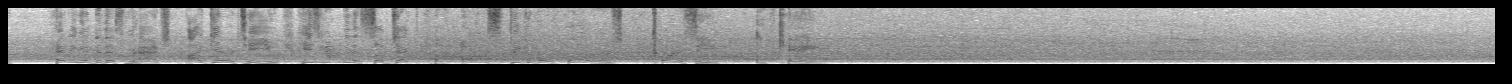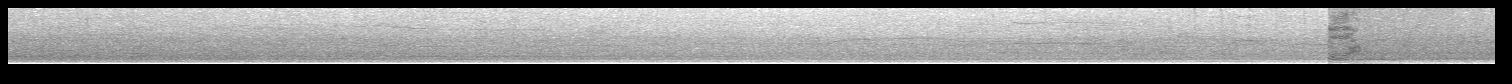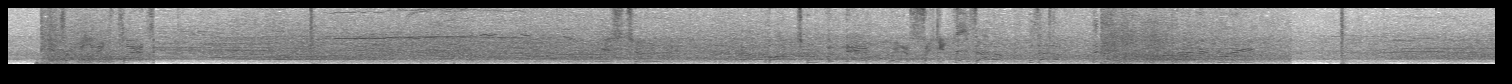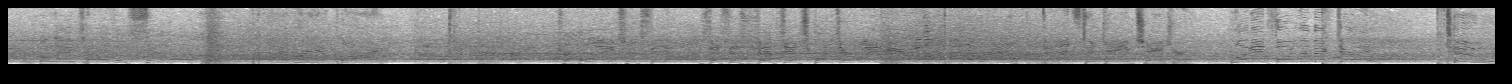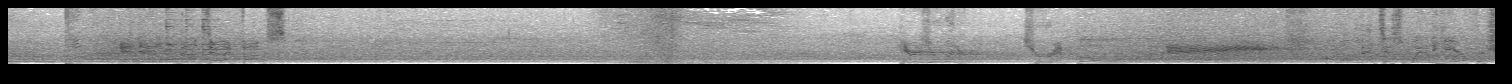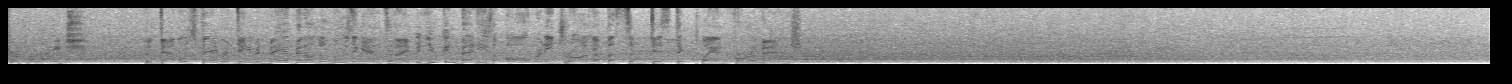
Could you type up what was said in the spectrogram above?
heading into this match, I guarantee you he's going to be the subject of unspeakable horrors courtesy of Kane. Fine. Triple H plants it. These two have fought tooth and nail. Wait a second. Is that a... Is that a... Is that a... Pedigree. Triple H has him set up. Pedigree applied. Triple H hooks the arms. This is vintage Hunter right here with a pedigree. That's the game changer. Looking for the victory. Two. And that'll about do it, folks. Here is your winner, Triple H! A momentous win here for Triple H. The Devil's favorite demon may have been on the losing end tonight, but you can bet he's already drawing up a sadistic plan for revenge.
